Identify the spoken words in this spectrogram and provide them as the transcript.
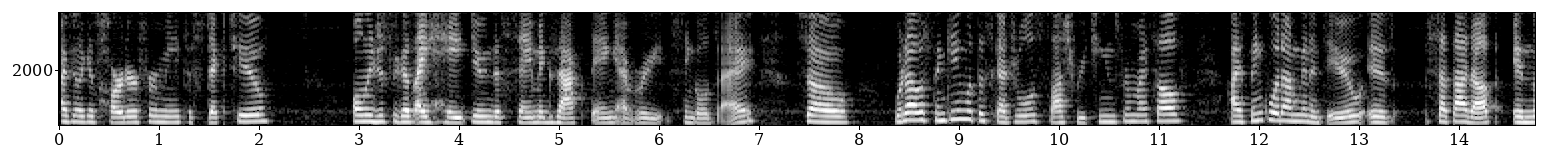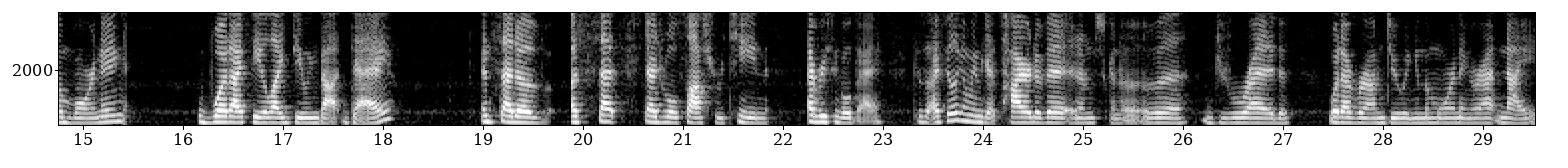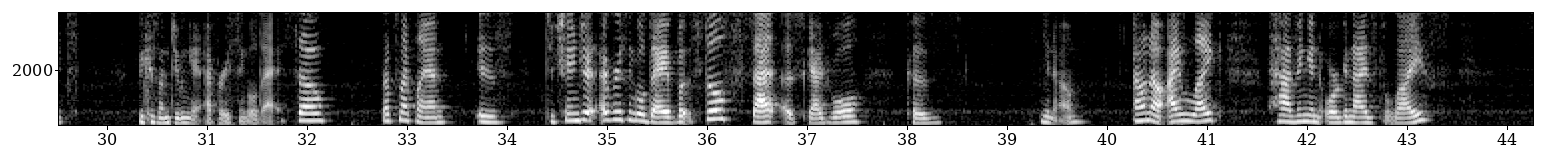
I feel like, is harder for me to stick to, only just because I hate doing the same exact thing every single day. So, what I was thinking with the schedules slash routines for myself, I think what I'm gonna do is set that up in the morning, what I feel like doing that day, instead of a set schedule slash routine every single day because I feel like I'm gonna get tired of it and I'm just gonna uh, dread whatever I'm doing in the morning or at night because I'm doing it every single day. So that's my plan is to change it every single day but still set a schedule cuz you know, I don't know, I like having an organized life.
